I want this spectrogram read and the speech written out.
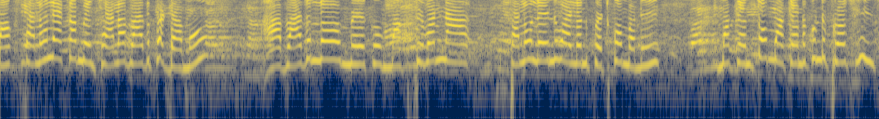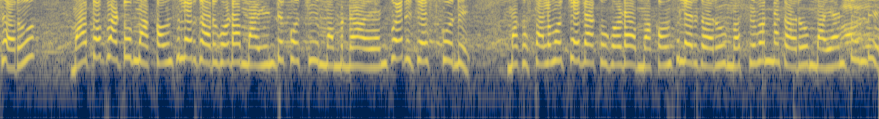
మాకు స్థలం లేక మేము చాలా బాధపడ్డాము. ఆ బాధల్లో మీకు మాకు శివన్న స్థలం లేని వాళ్ళని పెట్టుకోమని మాకు ఎంతో మాకు వెనకుండి ప్రోత్సహించారు. మాతో పాటు మా కౌన్సిలర్ గారు కూడా మా ఇంటికి వచ్చి మమ్మల్ని ఎంక్వైరీ చేసుకొని మాకు స్థలం వచ్చేదాకా కూడా మా కౌన్సిలర్ గారు మా శివన్న గారు మా ఎంటుండి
